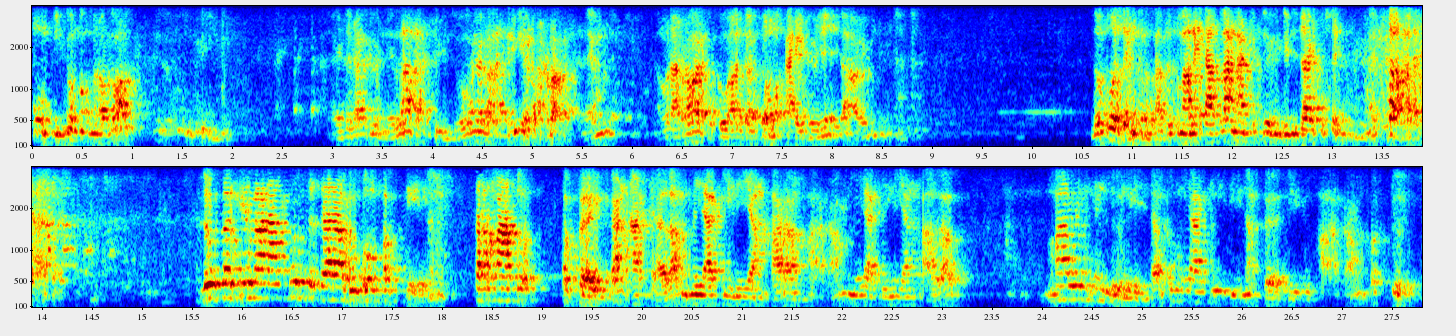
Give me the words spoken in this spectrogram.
Ya, bingung, ya, kalau ada pusing malaikat lah di Indonesia pusing. Bagaimanapun secara hukum fikih termasuk kebaikan adalah meyakini yang haram-haram, meyakini yang halal. Maling Indonesia itu meyakini nabi itu haram, betul.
